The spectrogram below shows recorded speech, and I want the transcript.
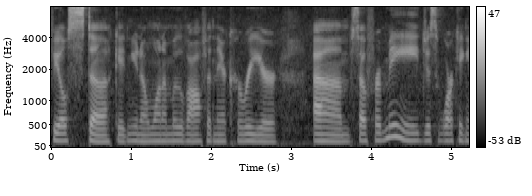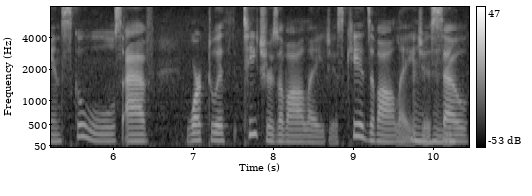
feel stuck and you know want to move off in their career. Um, so for me, just working in schools, I've worked with teachers of all ages, kids of all ages. Mhm. So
